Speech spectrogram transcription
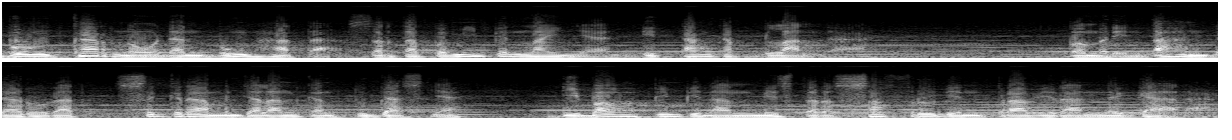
Bung Karno dan Bung Hatta serta pemimpin lainnya ditangkap Belanda. Pemerintahan darurat segera menjalankan tugasnya di bawah pimpinan Mr. Safrudin Prawira Negara.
